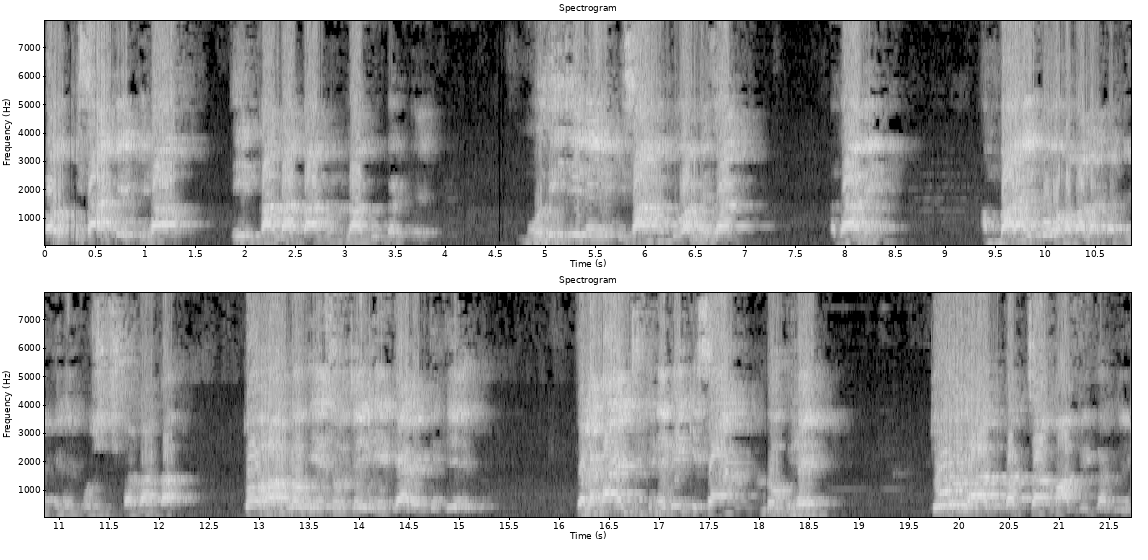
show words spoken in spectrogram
और किसान के खिलाफ तीन काला कानून लागू करके मोदी जी ने किसानों को अमेजन अदानी अंबानी को हवाला करने के लिए कोशिश कर रहा था। तो हम लोग ये सोचे ये गारंटी के तेलंगाना जितने भी किसान लोग हैं दो लाख कर्जा माफ़ी करने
